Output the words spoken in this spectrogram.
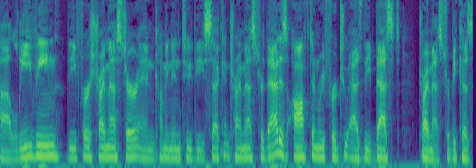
uh, leaving the first trimester and coming into the second trimester, that is often referred to as the best trimester because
